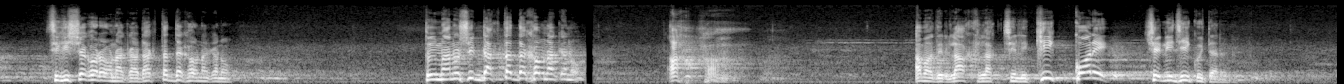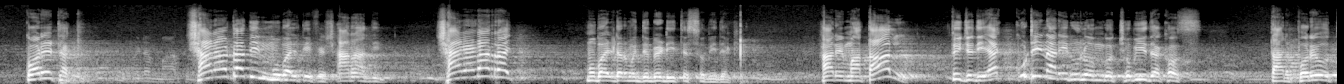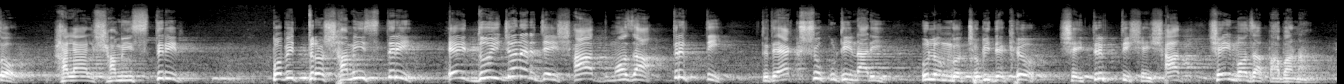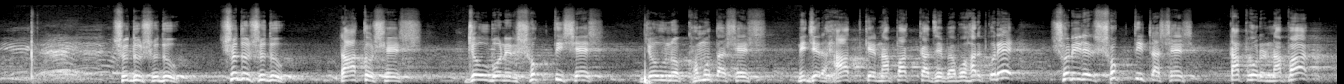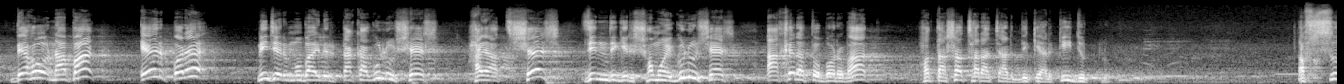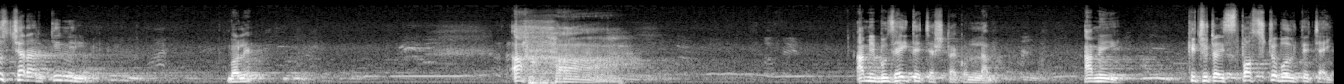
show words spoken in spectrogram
চিকিৎসা করাও না কা ডাক্তার দেখাও না কেন? তুই মানসিক ডাক্তার দেখাও না কেন? আহা! আমাদের লাখ লাখ ছেলে কি করে? সে নিজেই কইতার করে থাকি সারাটা দিন মোবাইল টিপে সারা দিন সারাটা রাত মোবাইলটার মধ্যে বেডিতে ছবি দেখে। আরে মাতাল, তুই যদি এক কোটি নারীর উলঙ্গ ছবি দেখস, তারপরেও তো হালাল স্বামী স্ত্রীর পবিত্র স্বামী স্ত্রী, এই দুইজনের যেই স্বাদ, মজা, তৃপ্তি, তুই একশো কোটি নারী উলঙ্গ ছবি দেখেও সেই তৃপ্তি, সেই স্বাদ, সেই মজা পাবা না। শুধু শুধু শুধু শুধু, রাতও শেষ, যৌবনের শক্তি শেষ, যৌন ক্ষমতা শেষ, নিজের হাতকে নাপাক কাজে ব্যবহার করে শরীরের শক্তিটা শেষ, কাপড় নাপাক, দেহ নাপাক, এরপরে নিজের মোবাইলের টাকাগুলো শেষ হায়াত শেষ, জিন্দিগির সময়গুলো শেষ আখেরা তো বরবাদ। হতাশা ছাড়া চারদিকে আর কি জুটল? আফসুস ছাড়া আর কি মিলবে? বলেন। আহা! আমি বুঝাইতে চেষ্টা করলাম। আমি কিছুটা স্পষ্ট বলতে চাই।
